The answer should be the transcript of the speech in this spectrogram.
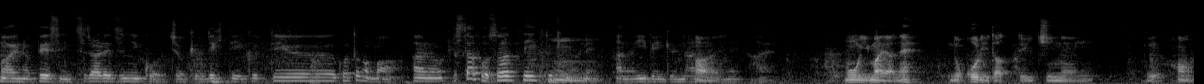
周りのペースにつられずにこう調教できていくっていうことが、まあ、あのスタッフを育てていく時にはね、あのいい勉強になるのでね、はい。もう今やね残りだって1年え半？も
